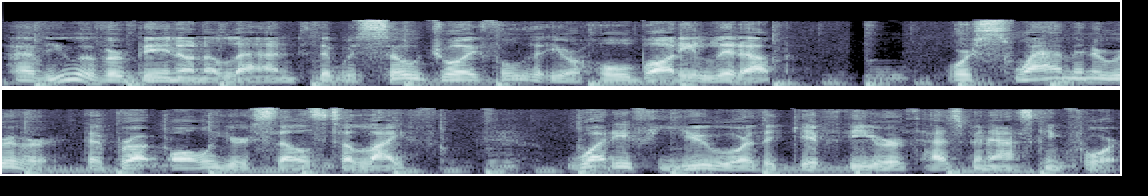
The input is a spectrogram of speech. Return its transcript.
Have you ever been on a land that was so joyful that your whole body lit up? Or swam in a river that brought all your cells to life? What if you are the gift the earth has been asking for?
